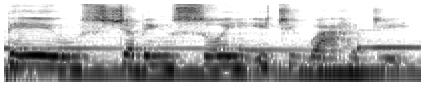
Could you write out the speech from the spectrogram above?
Deus te abençoe e te guarde.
